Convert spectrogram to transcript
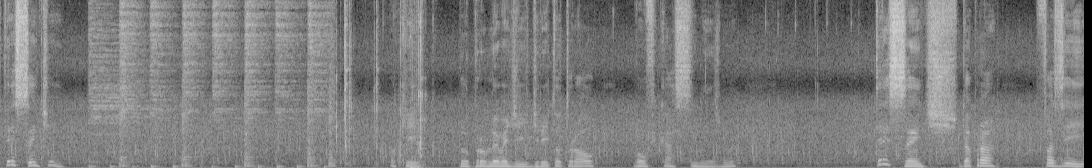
Interessante, hein? Pelo problema de direito autoral, vão ficar assim mesmo, né? Interessante. Dá pra fazer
